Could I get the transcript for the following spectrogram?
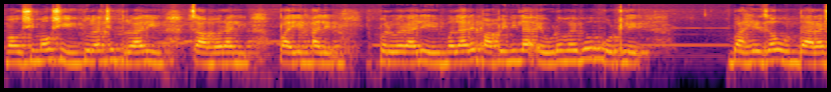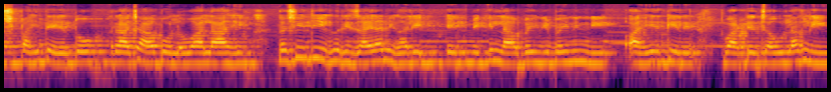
मावशी मावशी तुला छत्र आली. चामर आली. पाईक आले. परवर आले. मला रे पापिनीला एवढं वैभव कोठले? बाहेर जाऊन दाराशी पाहिते तो राजा बोलवाला आहे. तशी ती घरी जायला निघाली. एकमेकींना बहिणी बहिणींनी आहेर केले. वाटेत जाऊ लागली.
